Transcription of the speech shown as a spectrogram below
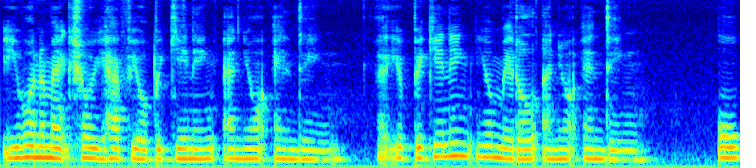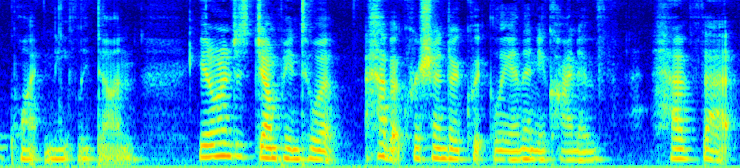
you want to make sure you have your beginning and your ending, at your beginning, your middle, and your ending all quite neatly done. You don't want to just jump into it, have it crescendo quickly, and then you kind of have that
